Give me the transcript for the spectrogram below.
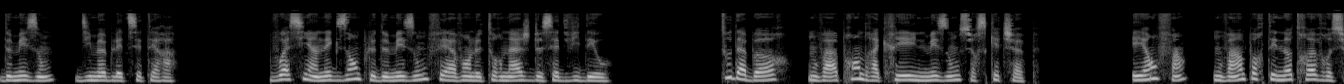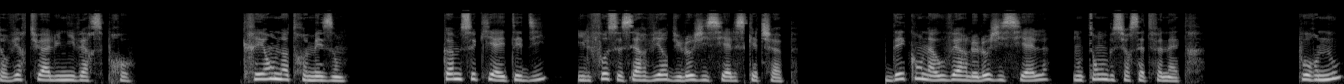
de maisons, d'immeubles, etc. Voici un exemple de maison fait avant le tournage de cette vidéo. Tout d'abord, on va apprendre à créer une maison sur SketchUp. Et enfin, on va importer notre œuvre sur Virtual Universe Pro. Créons notre maison. Comme ce qui a été dit, il faut se servir du logiciel SketchUp. Dès qu'on a ouvert le logiciel, on tombe sur cette fenêtre. Pour nous,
